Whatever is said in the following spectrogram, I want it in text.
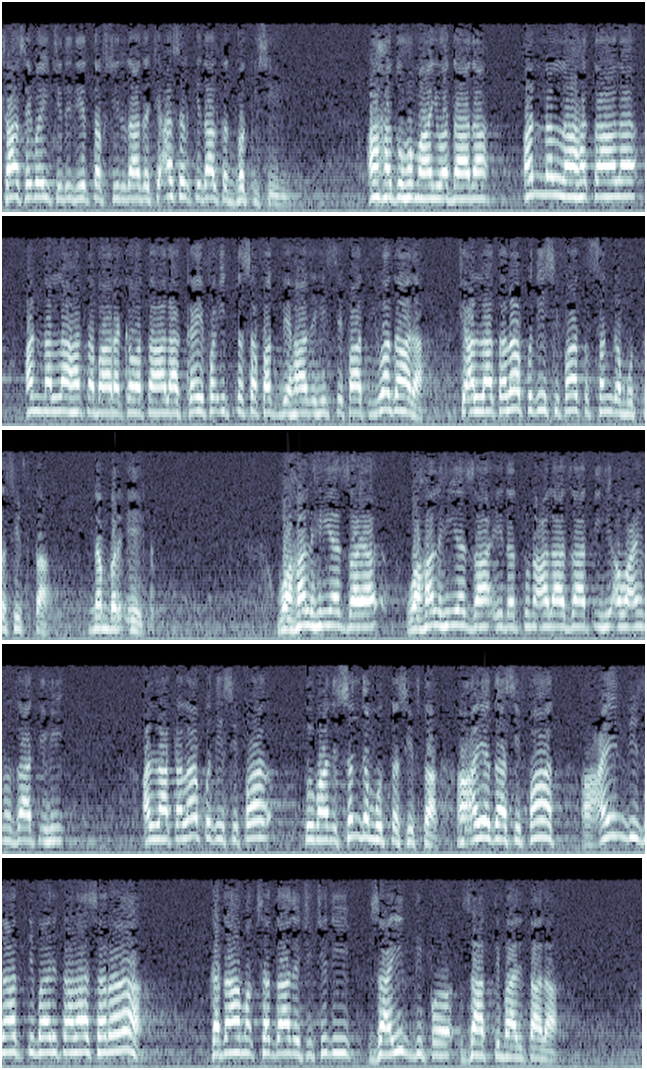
شاه صاحب وایی چی د دې تفصیل دا ده چی اصل کې دالته دوه کیسې دي احدهما یو دا ده ان الله تعالی ان الله تبارک وتعالی کیف اتصفت بهذه الصفات یو دا ده چی الله تعالی په دې صفات څنګه متصف تا نمبر 1 وهل هي وهل هي زائده على ذاته او عین ذاته الله تعالی په دې صفات تو باندې څنګه متصف تا آیا دا صفات عین دی ذات تبارک تعالی سره که دا مقصد دا دی چی چه دی زائد دی په ذات دی باری تعالی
